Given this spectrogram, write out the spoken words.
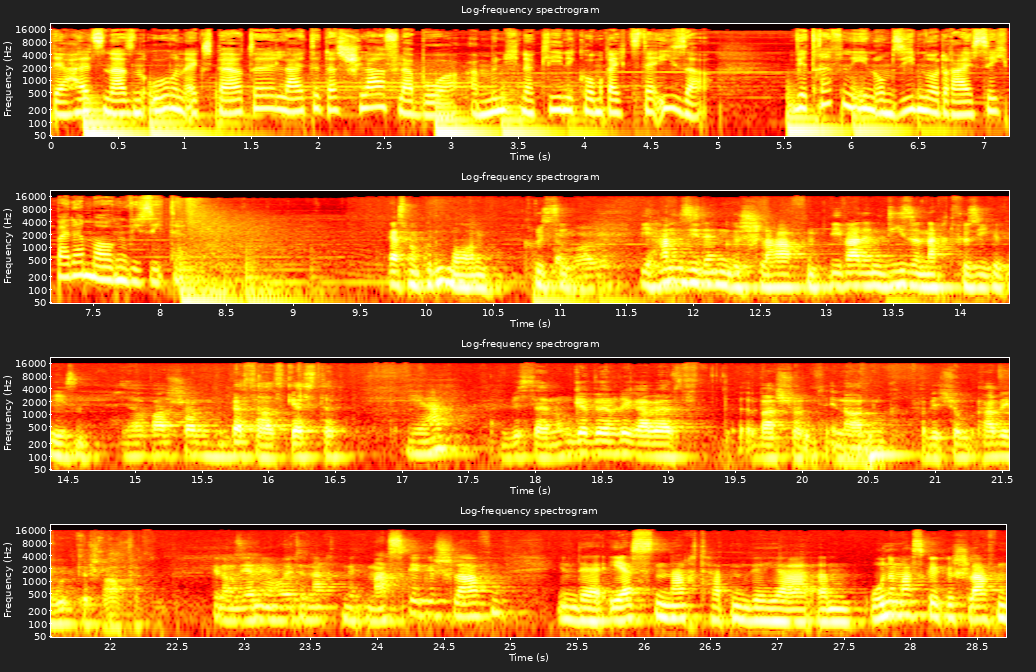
Der Hals-Nasen-Ohren-Experte leitet das Schlaflabor am Münchner Klinikum rechts der Isar. Wir treffen ihn um 7.30 Uhr bei der Morgenvisite. Erstmal guten Morgen. Grüß Sie. Wie haben Sie denn geschlafen? Wie war denn diese Nacht für Sie gewesen? Ja, war schon besser als Gäste. Ja? Ein bisschen ungewöhnlich, aber war schon in Ordnung. Habe ich, schon, habe ich gut geschlafen. Genau, Sie haben ja heute Nacht mit Maske geschlafen. In der ersten Nacht hatten wir ja ähm, ohne Maske geschlafen,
